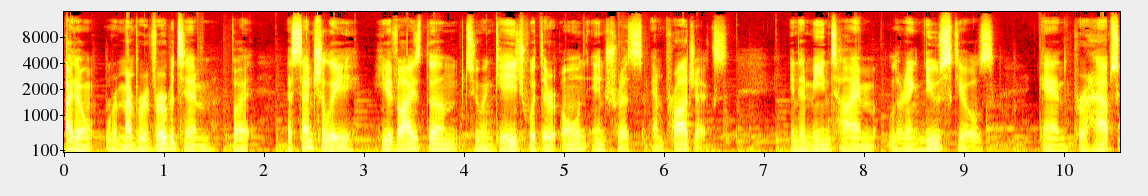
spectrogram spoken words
I don't remember it verbatim, but essentially, he advised them to engage with their own interests and projects in the meantime, learning new skills and perhaps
